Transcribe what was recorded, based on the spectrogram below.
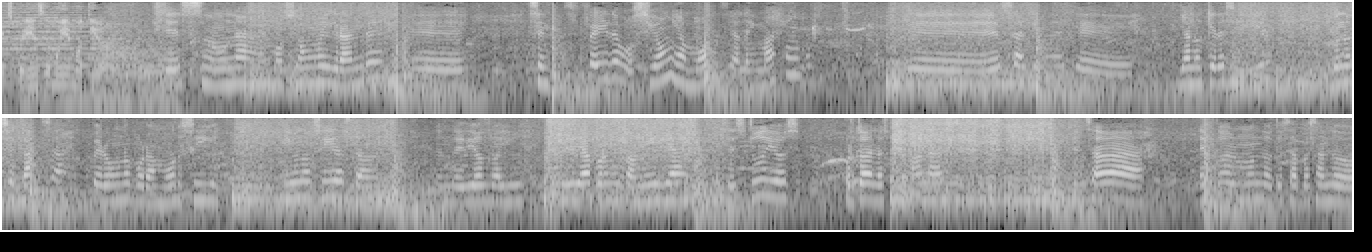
experiencia muy emotiva. Es una emoción muy grande. Eh, fe y devoción y amor hacia la imagen. Es que ya no quiere seguir, uno se cansa, pero uno por amor sigue. Y uno sigue hasta donde, donde Dios lo ayude. Pedía por mi familia, mis estudios, por todas las personas. Pensaba en todo el mundo que está pasando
